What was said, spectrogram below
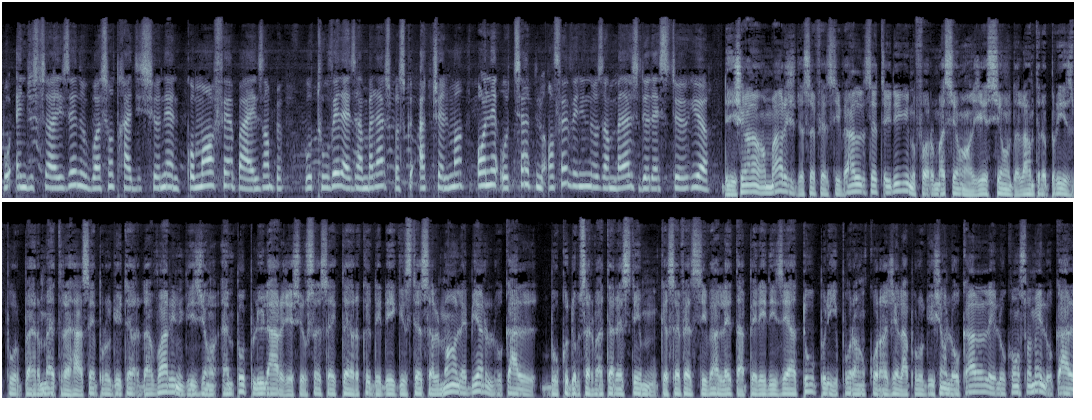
pour industrialiser nos boissons traditionnelles? Comment faire, par exemple, pour trouver les emballages? Parce qu'actuellement, on est au Tchad, mais on fait venir nos emballages de l'extérieur. Déjà, en marge de ce festival, c'est une formation en gestion de l'entreprise pour permettre à ses producteurs d'avoir une vision un peu plus large sur ce secteur que de déguster seulement les bières locales. Beaucoup d'observateurs estiment que ce festival est à pérenniser à tout prix pour encourager la production locale et le consommer local.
